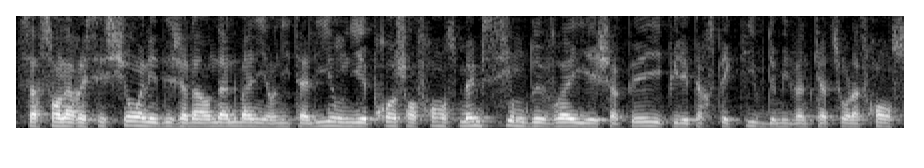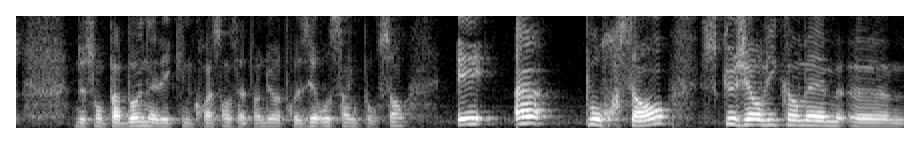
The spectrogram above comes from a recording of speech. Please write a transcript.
Ça sent la récession, elle est déjà là en Allemagne et en Italie. On y est proche en France, même si on devrait y échapper. Et puis les perspectives 2024 sur la France ne sont pas bonnes avec une croissance attendue entre 0,5% et 1%. Ce que j'ai envie quand même euh,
